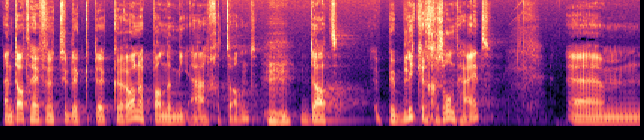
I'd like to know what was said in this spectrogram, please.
en dat heeft natuurlijk de coronapandemie aangetoond, dat publieke gezondheid ehm,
